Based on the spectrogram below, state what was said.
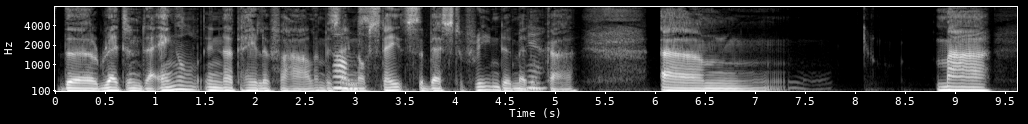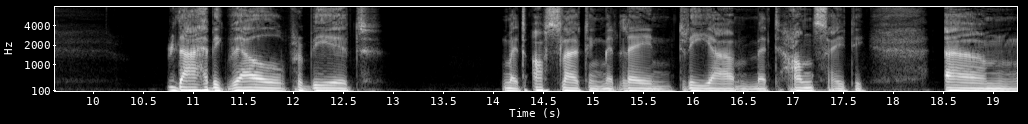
de reddende engel in dat hele verhaal. En we zijn nog steeds de beste vrienden met Ja. elkaar. Ehm, maar daar heb ik wel geprobeerd met afsluiting met Leen, drie jaar met Hans heet hij, ehm,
